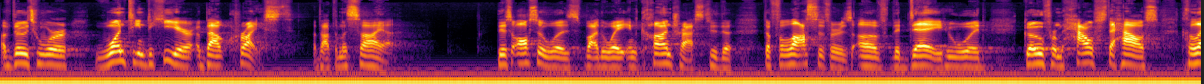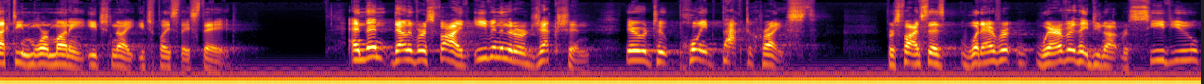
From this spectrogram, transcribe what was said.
of those who were wanting to hear about Christ, about the Messiah. This also was, by the way, in contrast to the, the philosophers of the day who would go from house to house collecting more money each night, each place they stayed. And then down in verse 5, even in their rejection, they were to point back to Christ. Verse 5 says, Whatever, wherever they do not receive you,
